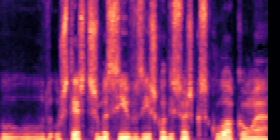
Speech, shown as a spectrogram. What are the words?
os testes massivos e as condições que se colocam à,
